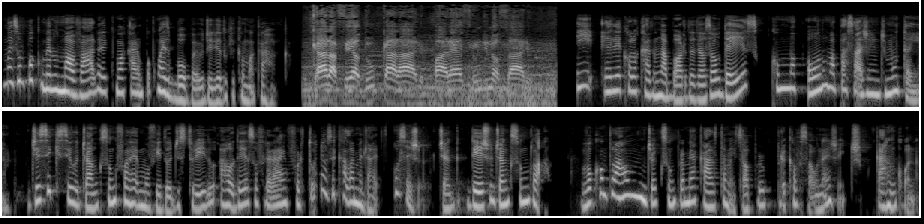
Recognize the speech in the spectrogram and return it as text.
mas um pouco menos malvada e com uma cara um pouco mais boba, eu diria, do que uma carranca. Cara feia do caralho, parece um dinossauro. E ele é colocado na borda das aldeias uma, ou numa passagem de montanha. Disse que se o Jangsung for removido ou destruído, a aldeia sofrerá infortúnios e calamidades. Ou seja, deixa o Jangsung lá. Vou comprar um Jangsung para minha casa também, só por precaução, né, gente? Carrancona.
